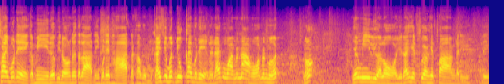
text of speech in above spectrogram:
ไข่โมเดกก็มีเด้อพี่น้องเด้อตลาดนี่บ่ได้พาร์ทนะครับผมไก่สิหมดยุคไข่โมเดกเลยได้เพราะว่ามันหน้าฮ้อนมันเมิดเนาะยังมีเหลือหล่ออยู่ได้เฮ็ดเฟืองเฮ็ดฟางก็ดีนี่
